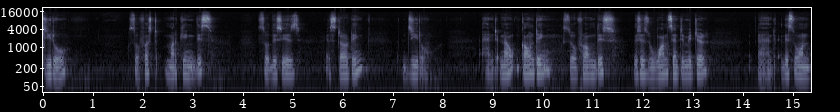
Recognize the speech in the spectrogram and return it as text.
0 so first marking this. So this is starting 0 and now counting. So from this this is 1 centimeter and this one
